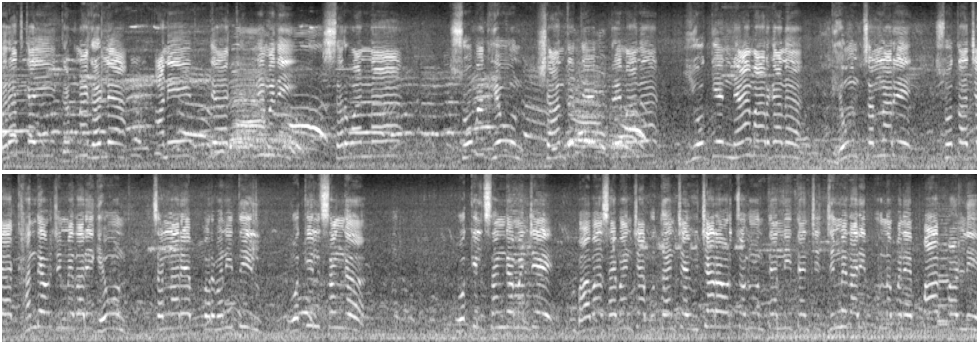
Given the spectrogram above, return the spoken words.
बऱ्याच काही घटना घडल्या आणि त्या घटनेमध्ये सर्वांना सोबत घेऊन शांततेत प्रेमानं योग्य न्यायमार्गानं घेऊन चालणारे स्वतःच्या खांद्यावर जिम्मेदारी घेऊन चालणाऱ्या परभणीतील वकील संघ वकील संघ म्हणजे बाबासाहेबांच्या बुद्धांच्या विचारावर चालून त्यांनी त्यांची जिम्मेदारी पूर्णपणे पार पाडली.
